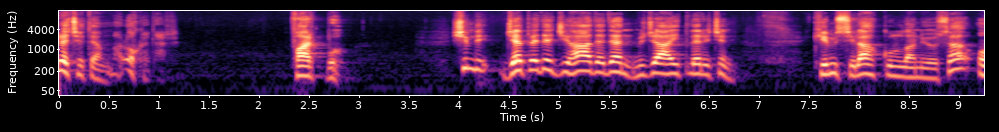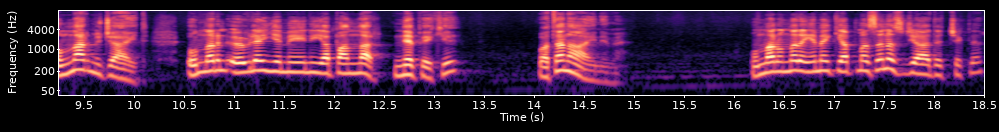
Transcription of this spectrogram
reçeten var o kadar. Fark bu. Şimdi cephede cihad eden mücahitler için kim silah kullanıyorsa onlar mücahit. Onların öğlen yemeğini yapanlar ne peki? Vatan haini mi? Onlar onlara yemek yapmasa nasıl cihad edecekler?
